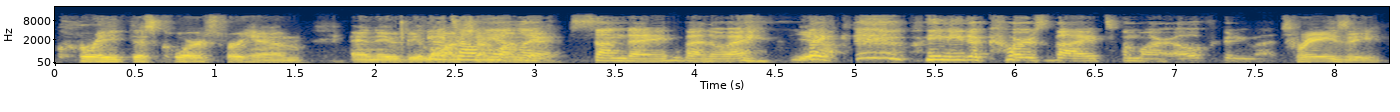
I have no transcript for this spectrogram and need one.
create this course for him and it would be You would launched tell on me Monday. like Sunday, by the way. yeah. Like we need a course by tomorrow, pretty much. Crazy.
